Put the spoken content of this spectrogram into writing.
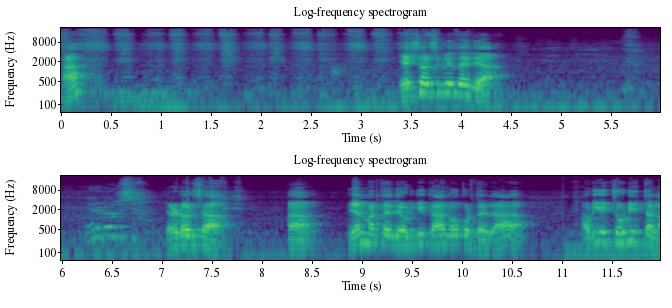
ಹಾಂ? ಎಷ್ಟು ವರ್ಷಗಳಿಂದ ಇದೆಯಾ? ಎರಡು ವರ್ಷ. ಎರಡು ವರ್ಷ? ಹಾಂ. ಏನು ಮಾಡ್ತಾ ಇದೆಯಾ? ಹುಡುಗಿ ಕಾ ನೋವು ಕೊಡ್ತಾ ಇದ್ದಾ ಹುಡುಗಿ ಚೌಡಿ ಇತ್ತಲ್ಲ?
